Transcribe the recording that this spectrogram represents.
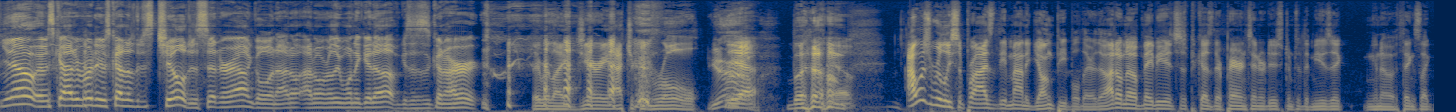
You know, it was kind of everybody was kind of just chill, just sitting around, going, "I don't, I don't really want to get up because this is gonna hurt." they were like geriatric and roll. Yeah. But um, Yeah. I was really surprised at the amount of young people there, though. I don't know if maybe it's just because their parents introduced them to the music, you know, things like,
